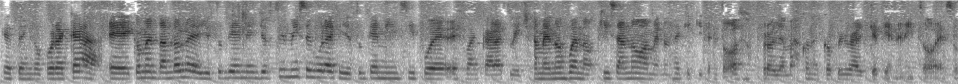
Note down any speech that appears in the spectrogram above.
Que tengo por acá, eh, comentándole de YouTube Gaming, yo estoy muy segura de que YouTube Gaming sí puede desbancar a Twitch, a menos, bueno, quizá no, a menos de que quiten todos los problemas con el copyright que tienen y todo eso.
